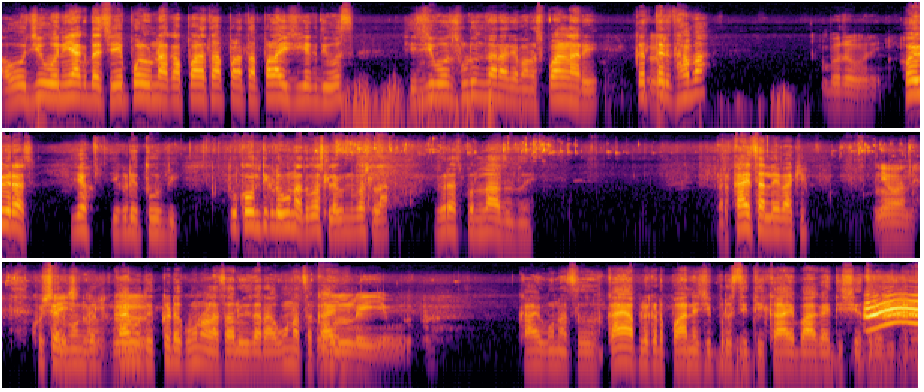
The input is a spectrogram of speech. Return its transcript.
अहो जीवन एकदाचे पळू नका पळता पळता पळायची एक दिवस. हे जीवन सोडून जाणार आहे माणूस पळणार. आहे कधीतरी थांबा. बरोबर आहे. होय विराज ये इकडे तू बी. तू कोण तिकडे उन्हात बसला बसला? विराज पण लाजत आहे तर काय चाललंय बाकी? निवांत. खुशाल काहीच मंगल. नाही. काय. म्हणतोय? कडक उन्हाळा चालू आहे जरा. उन्हाचं काय? ऊन लई आहे, ऊन. काय उन्हाचं? काय आपल्याकडे पाण्याची परिस्थिती? काय बागायती क्षेत्र बित्र?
